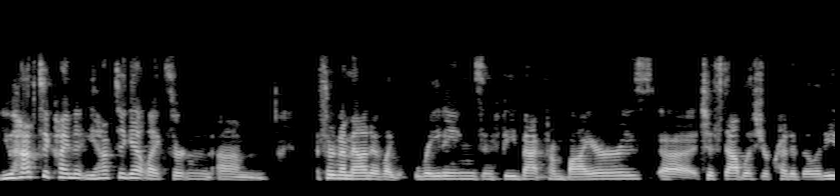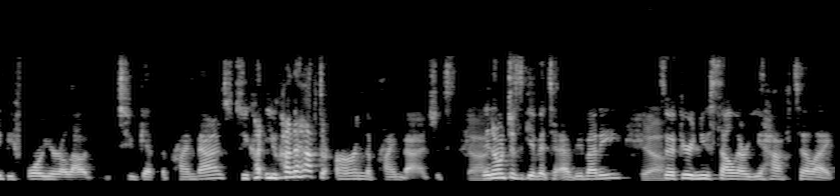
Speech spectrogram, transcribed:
you have to kind of you have to get like certain um, a certain amount of like ratings and feedback from buyers uh, to establish your credibility before you're allowed to get the Prime badge. So you you kind of have to earn the Prime badge. It's they don't just give it to everybody. Yeah. So if you're a new seller, you have to like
